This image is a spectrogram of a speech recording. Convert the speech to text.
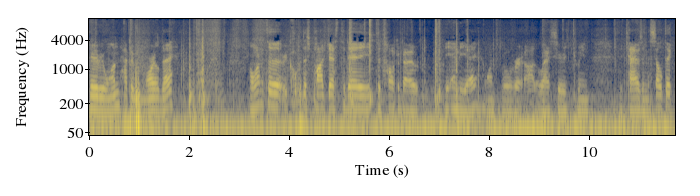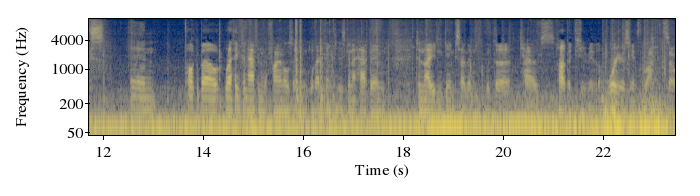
Hey everyone, happy Memorial Day. I wanted to record this podcast today to talk about the NBA. I wanted to go over uh, the last series between the Cavs and the Celtics and talk about what I think is going to happen in the finals and what I think is going to happen tonight in Game 7 with the Cavs, uh, the, excuse me, the Warriors against the Rockets. So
